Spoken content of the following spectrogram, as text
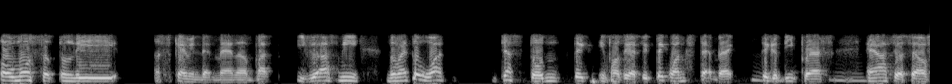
almost certainly a scam in that manner. But if you ask me, no matter what, just don't take impulsive action. Take one step back, take a deep breath, and ask yourself,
